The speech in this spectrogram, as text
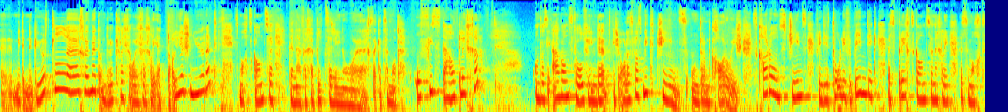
äh, mit einem Gürtel äh, kommt und wirklich euch ein bisschen eine Taille schnürt. Das macht das Ganze dann einfach ein bisschen noch, äh, ich sage jetzt einmal, office-tauglicher. Und was ich auch ganz toll finde, ist alles, was mit Jeans unter dem Karo ist. Das Karo und das Jeans finde ich eine tolle Verbindung. Es bricht das Ganze ein bisschen, es macht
